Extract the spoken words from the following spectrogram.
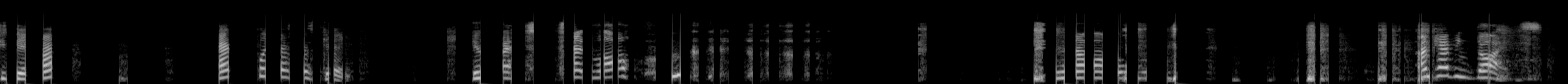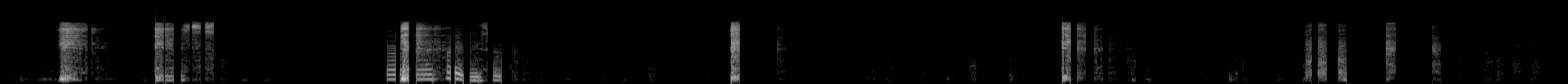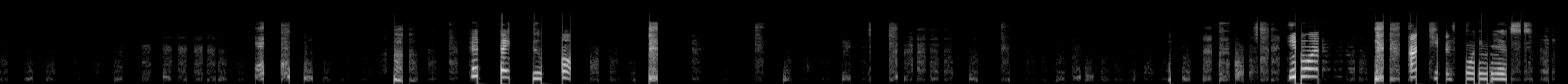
She said, I actually that's good. You guys said law. No. I'm having thoughts. Yes. Uh, You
